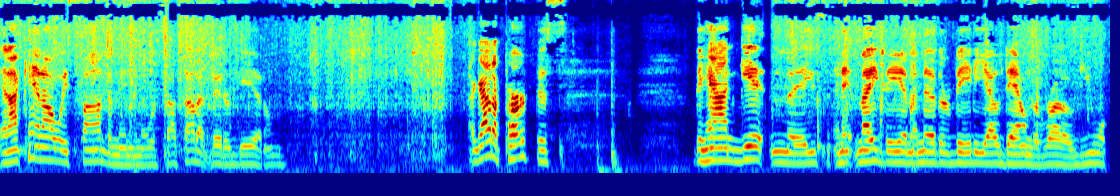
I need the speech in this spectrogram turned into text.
And I can't always find them anymore, so I thought I'd better get them. I got a purpose behind getting these, and it may be in another video down the road. You won't,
